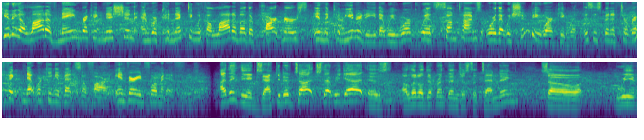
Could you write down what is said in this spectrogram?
getting a lot of name recognition and we're connecting with a lot of other partners in the community that we work with sometimes or that we should be working with. This has been a terrific networking event so far and very informative. I think the executive touch that we get is a little different than just attending. So we've,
